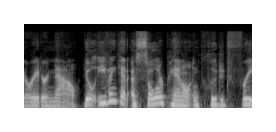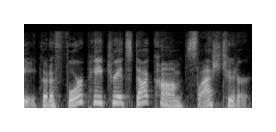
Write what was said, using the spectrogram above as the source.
generator now. You'll even get a solar panel included free. Go to 4patriots.com slash tudor.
